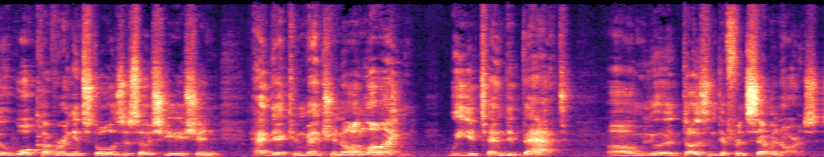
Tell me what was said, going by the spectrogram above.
the Wall Covering Installers Association had their convention online. We attended that. Um, a dozen different seminars.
